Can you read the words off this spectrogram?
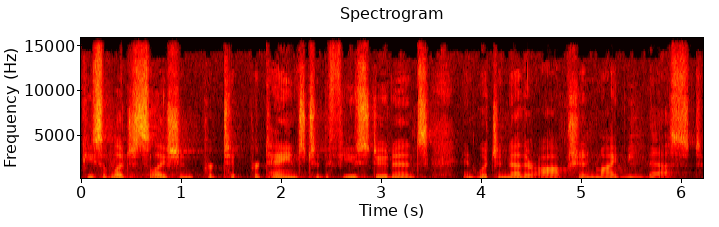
piece of legislation pert- pertains to the few students in which another option might be best.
